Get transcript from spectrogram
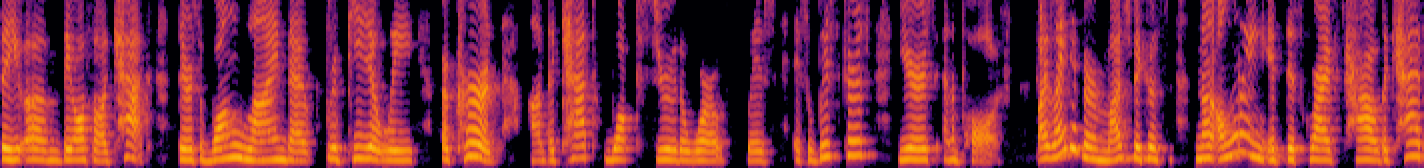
they um, they all saw a cat. There's one line that repeatedly occurred. Uh, the cat walked through the world with its whiskers, ears, and paws. I like it very much because not only it describes how the cat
